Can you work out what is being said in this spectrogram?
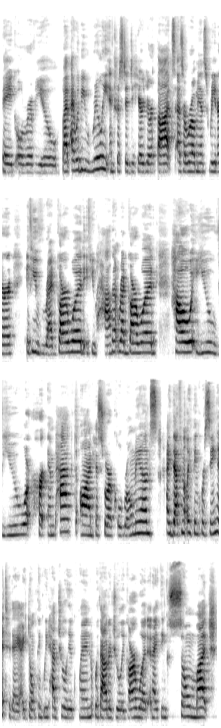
vague overview, but I would be really interested to hear your thoughts as a romance reader. If you've read Garwood, if you haven't read Garwood, how you view her impact on historical romance. I definitely think we're seeing it today. I don't think we'd have Julia Quinn without a Julie Garwood, and I think so much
